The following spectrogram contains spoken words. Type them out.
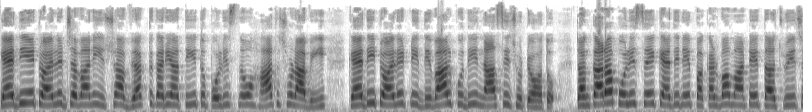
કેદીએ ટોયલેટ જવાની ઈચ્છા વ્યક્ત કરી હતી તો પોલીસનો હાથ છોડાવી કેદી ટોયલેટની દિવાલ કૂદી નાસી છૂટ્યો હતો. ટંકારા પોલીસે કેદીને પકડવા માટે તજવીજ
